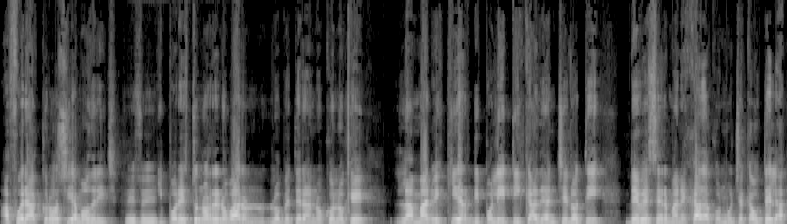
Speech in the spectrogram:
afuera a Kroos y a Modric. Y por esto no renovaron los veteranos, con lo que la mano izquierda y política de Ancelotti debe ser manejada con mucha cautela,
